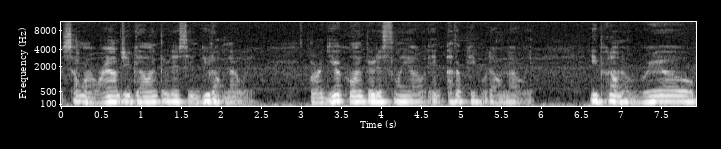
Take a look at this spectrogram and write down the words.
someone around you going through this and you don't know it, or you're going through this Leo and other people don't know it you put on a real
